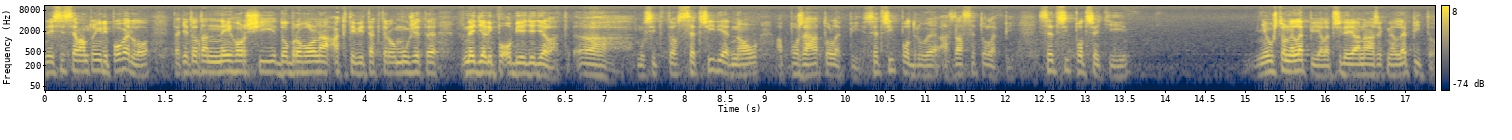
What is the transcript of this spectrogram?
jestli se vám to někdy povedlo, tak je to ta nejhorší dobrovolná aktivita, kterou můžete v neděli po obědě dělat. Uh, musíte to setřít jednou a pořád to lepí. Setřít po druhé a zase to lepí. Setřít po třetí. Mně už to nelepí, ale přijde Jana a řekne, lepí to.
